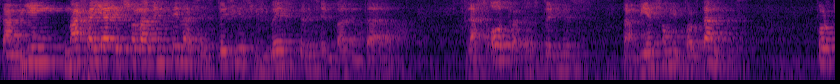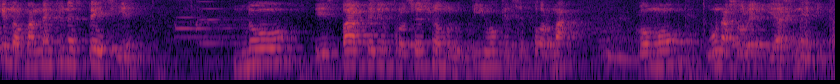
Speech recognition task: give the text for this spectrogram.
también más allá de solamente las especies silvestres emparentadas, las otras especies también son importantes, porque normalmente una especie no es parte de un proceso evolutivo que se forma como una sola entidad genética,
